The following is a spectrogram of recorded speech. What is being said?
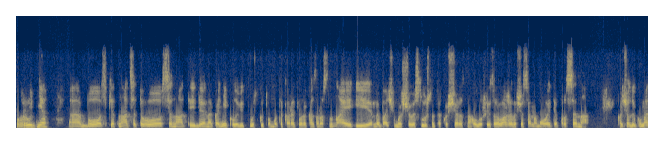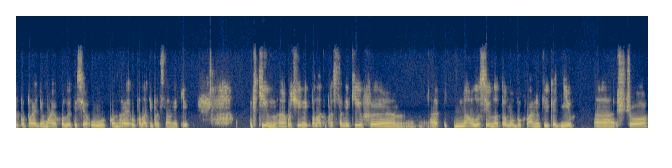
грудня. Бо з 15-го Сенат йде на канікули відпустку, тому така риторика зараз лунає. І ми бачимо, що ви слушно також ще раз наголошую, зауважили, що саме мова йде про Сенат. Хоча документ попередньо має ухвалитися у конгре у палаті представників. Втім, е, очільник палати представників е, е, наголосив на тому буквально кілька днів, що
